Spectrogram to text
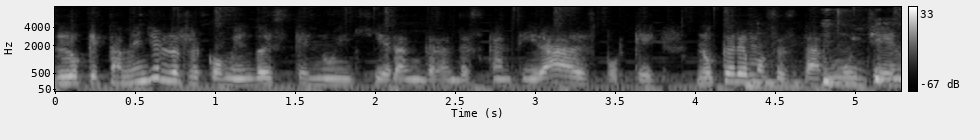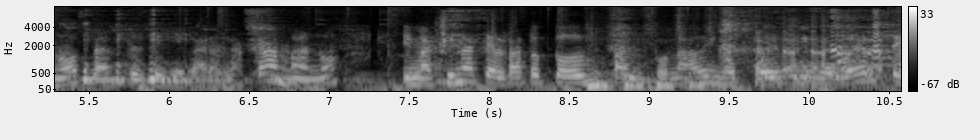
Lo que también yo les recomiendo es que no ingieran grandes cantidades, porque no queremos estar muy llenos antes de llegar a la cama, ¿no? Imagínate al rato todo empanzonado y no puedes ni moverte.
